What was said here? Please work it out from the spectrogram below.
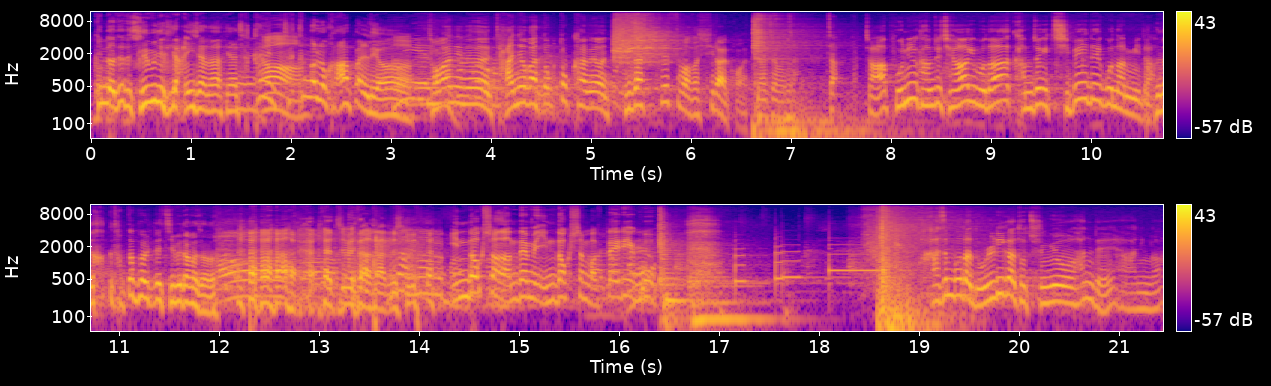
근데 어쨌든 질문이 그게 아니잖아. 그냥 착한, 어. 착한 걸로 가, 빨리요. 정한이는 자녀가 똑똑하면 지가 스트레스 받아서 싫어할 것 같아. 맞아 맞아 자, 자 본인을 감정 제어하기보다 감정에 지배되곤 합니다. 근데 답답할 때 집에 당하잖아. 집에 나가는 인덕션 안 되면 인덕션 막 때리고. 가슴보다 논리가 더 중요한데 아닌가?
